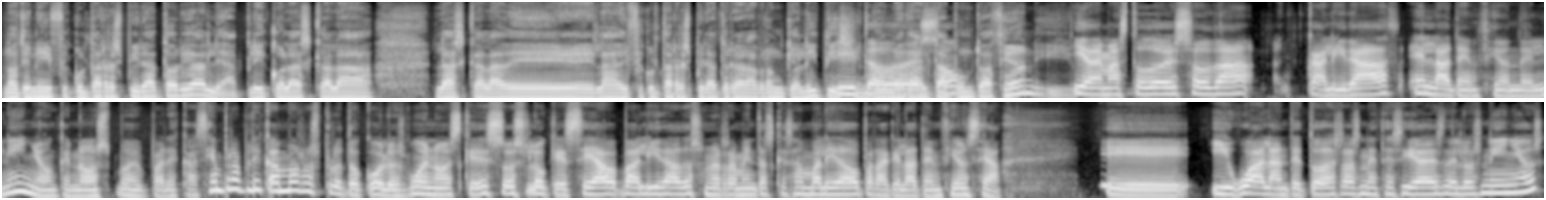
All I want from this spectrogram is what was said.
no tiene dificultad respiratoria, le aplico la escala, la escala de la dificultad respiratoria a la bronquiolitis Y y, no me da alta puntuación y, Y además todo eso da calidad en la atención del niño, aunque no os parezca. Siempre aplicamos los protocolos. Bueno, es que eso es lo que se ha validado, son herramientas que se han validado para que la atención sea eh, igual ante todas las necesidades de los niños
